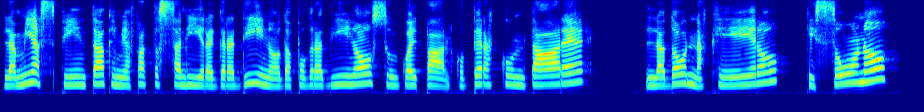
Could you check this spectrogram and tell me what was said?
la mia spinta che mi ha fatto salire gradino dopo gradino su quel palco per raccontare la donna che ero, che sono,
